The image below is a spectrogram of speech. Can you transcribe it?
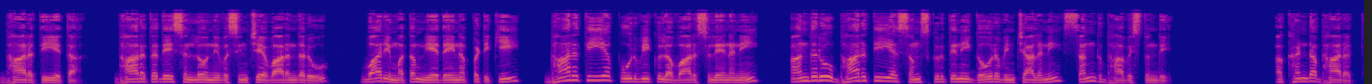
భారతీయత భారతదేశంలో నివసించే వారందరూ వారి మతం ఏదైనప్పటికీ భారతీయ పూర్వీకుల వారసులేనని అందరూ భారతీయ సంస్కృతిని గౌరవించాలని సంఘ్ భావిస్తుంది. అఖండ భారత్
